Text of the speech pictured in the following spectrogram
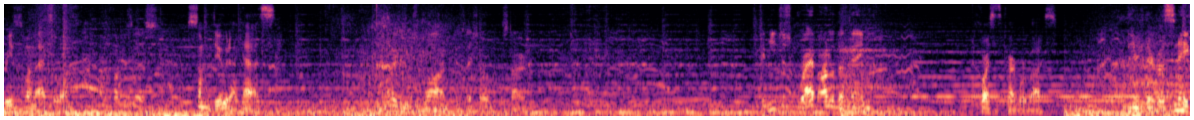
Reeves is one of the XOF. What the fuck is this? Some dude, I guess. I know he was flawed because they showed him at the start. Can he just grab onto the thing? Of course, it's a cardboard box. There, there goes Snake.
